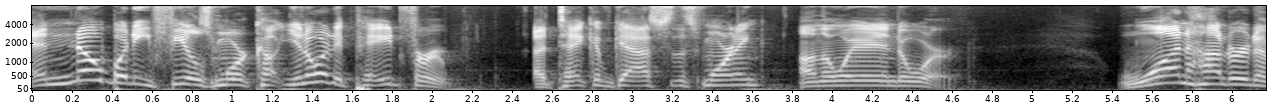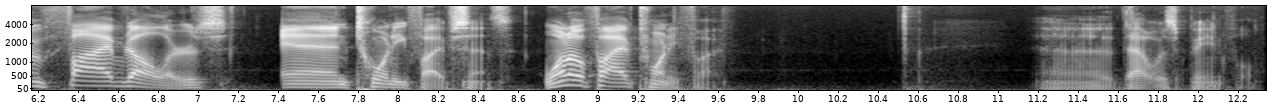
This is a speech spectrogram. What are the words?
And nobody feels more. Com- you know what I paid for a tank of gas this morning on the way into work? One hundred and five dollars and twenty five cents. One hundred five twenty five. Uh, that was painful.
